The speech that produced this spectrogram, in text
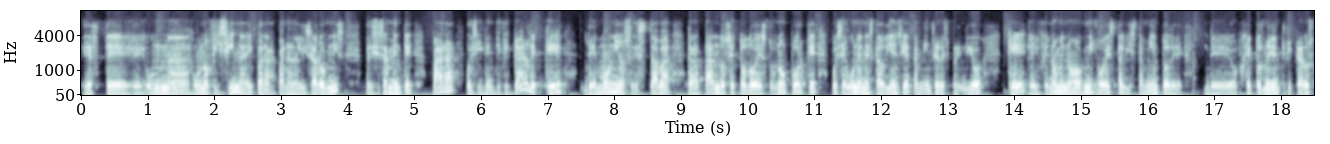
este, eh, una, una, oficina ahí para, para analizar ovnis, precisamente para pues identificar de qué demonios estaba tratándose todo esto, ¿no? Porque, pues según en esta audiencia también se desprendió que el fenómeno ovni o este avistamiento de, de objetos no identificados,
